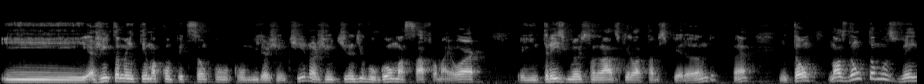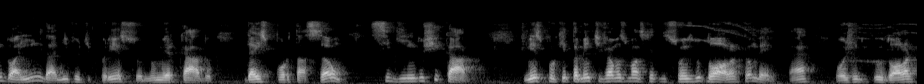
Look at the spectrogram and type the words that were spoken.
E a gente também tem uma competição com, com o milho argentino. A Argentina divulgou uma safra maior em 3 milhões de toneladas que ela estava esperando. Né? Então, nós não estamos vendo ainda a nível de preço no mercado da exportação seguindo Chicago mesmo porque também tivemos umas reduções do dólar também. Né? Hoje o dólar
